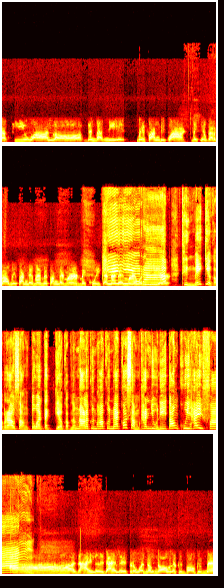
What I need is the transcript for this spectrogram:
กับพี่วานเหรองั้นแบบนี้ ไม่ฟังดีกว่า ไม่เกี่ยวกับเราไม่ฟังได้ไหมไม่ฟังได้ไหมไม่คุยกันพี่นะได้ไหมวันนี้รับถึงไม่เกี่ยวกับเราสองตัวแต่เกี่ยวกับน้องๆและคุณพ่อคุณแม่ก็สำคัญอยู่ดีต้องคุยให้ฟังอ๋อได้เลยได้เลย เพราะว่าน้องๆ และคุณพ่อคุณแม่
